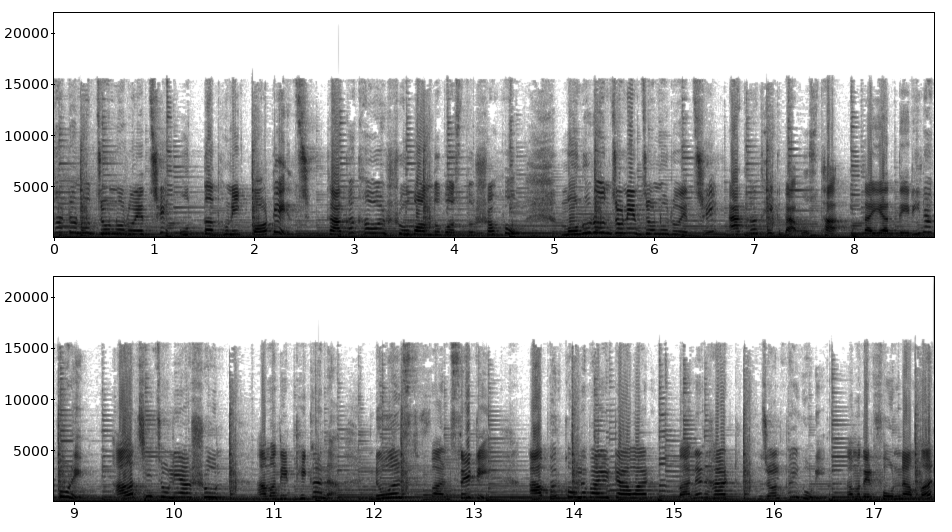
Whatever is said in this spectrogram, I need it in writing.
কাটানোর জন্য রয়েছে অত্যাধুনিক কটেজ। থাকা খাওয়ার সুবন্দোবস্ত সহ মনোরঞ্জনের জন্য রয়েছে একাধিক ব্যবস্থা। তাই আর দেরি না করে আজই চলে আসুন আমাদের ঠিকানা Dooars fun city. Upper Kalabari tower, Banarhat, Jalpaiguri. আমাদের phone number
